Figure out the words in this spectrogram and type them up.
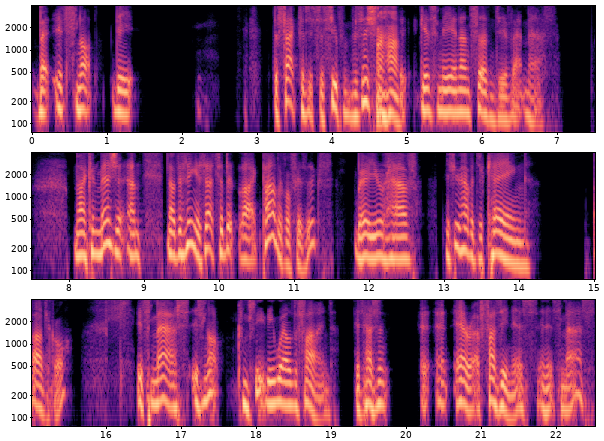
but it's not the the fact that it's a superposition uh-huh. it gives me an uncertainty of that mass. Now I can measure, and now the thing is that's a bit like particle physics, where you have if you have a decaying particle, its mass is not completely well defined. It has an, error, a fuzziness in its mass,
